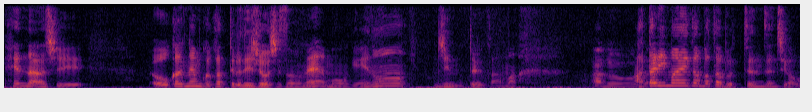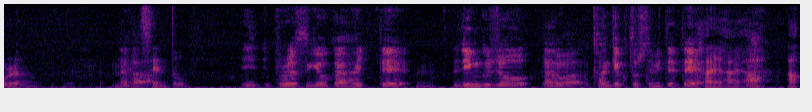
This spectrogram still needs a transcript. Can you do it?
変な話お金もかかってるでしょうしそのねもう芸能人というかまああの当たり前が多分全然違う。俺らの、ね、なんか銭湯？いプロレス業界入って、リング上あの観客として見てて、はいはいはい。あ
